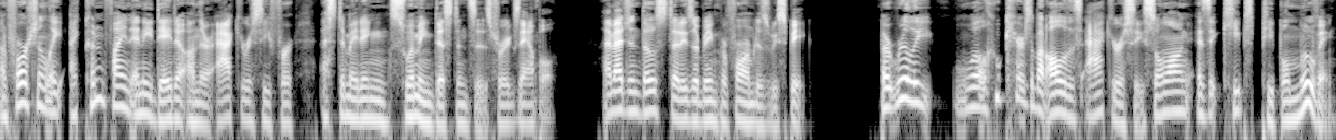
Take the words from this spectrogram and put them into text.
Unfortunately, I couldn't find any data on their accuracy for estimating swimming distances, for example. I imagine those studies are being performed as we speak. But really, well, who cares about all of this accuracy so long as it keeps people moving?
